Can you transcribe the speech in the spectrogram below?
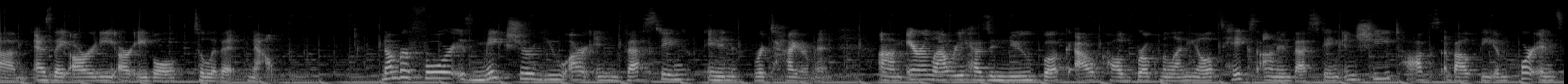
um, as they already are able to live it now. Number four is make sure you are investing in retirement. Um, Erin Lowry has a new book out called Broke Millennial Takes on Investing, and she talks about the importance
